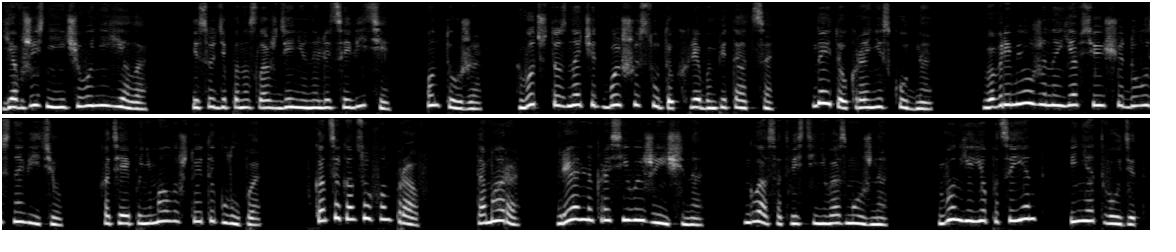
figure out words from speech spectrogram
я в жизни ничего не ела. И, судя по наслаждению на лице Вити, он тоже. Вот что значит больше суток хлебом питаться. Да и то крайне скудно. Во время ужина я все еще дулась на Витю, хотя и понимала, что это глупо. В конце концов, он прав. Тамара — реально красивая женщина. Глаз отвести невозможно. Вон ее пациент и не отводит.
